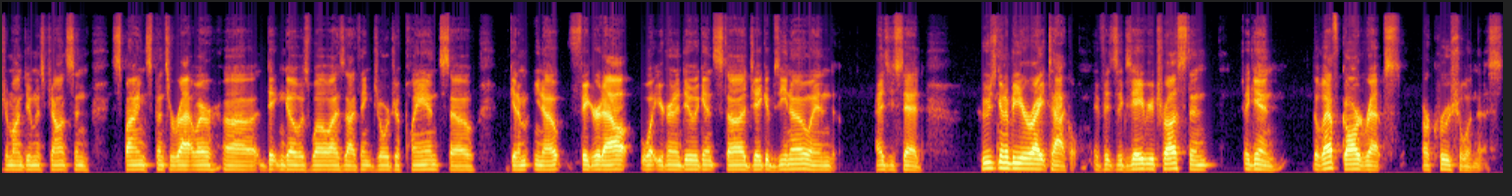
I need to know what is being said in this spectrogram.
Jamon Dumas Johnson spying Spencer Rattler uh, didn't go as well as I think Georgia planned. So, get them, you know, figure it out what you're going to do against uh, Jacob Zeno. And as you said, who's going to be your right tackle? If it's Xavier Truss, then again, the left guard reps are crucial in this.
